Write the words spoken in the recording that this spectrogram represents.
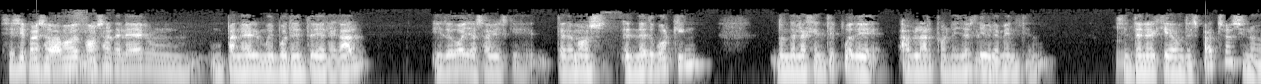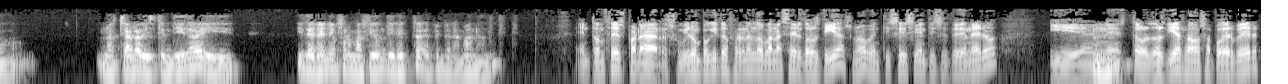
Sí, sí, por eso vamos, vamos a tener un, un panel muy potente de legal. Y luego ya sabéis que tenemos el networking, donde la gente puede hablar con ellas libremente, ¿no? Sin tener que ir a un despacho, sino una charla distendida y, y tener información directa de primera mano, ¿no? Entonces, para resumir un poquito, Fernando, van a ser dos días, ¿no? 26 y 27 de enero. Y en estos dos días vamos a poder ver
